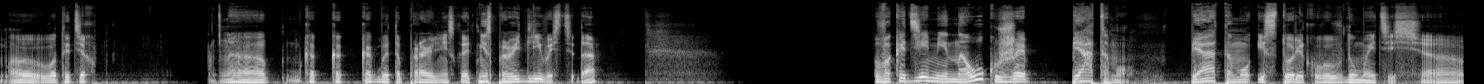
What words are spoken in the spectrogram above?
э, вот этих, э, как, как, как бы это правильнее сказать, несправедливости, да. В Академии наук уже пятому, пятому историку, вы вдумаетесь, э,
